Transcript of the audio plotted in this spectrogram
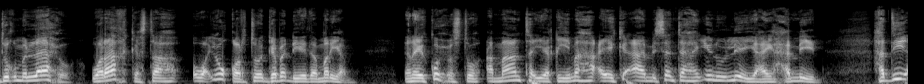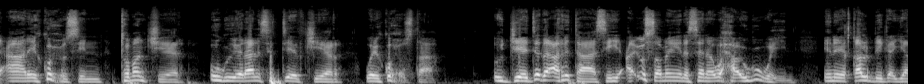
Duqmulaaxu waraaq kasta oo ay u qorto gabadheeda maryam inay ku xusto ammaanta iyo qiimaha ay ka aaminsan tahay inuu leeyahay xamiid. Haddii aanay ku xusin toban jeer ugu yaraan siddeed jeer way ku xustaa. Ujeeddada arrintaasi ay u samaynaysana waxaa ugu weyn inay qalbiga iyo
